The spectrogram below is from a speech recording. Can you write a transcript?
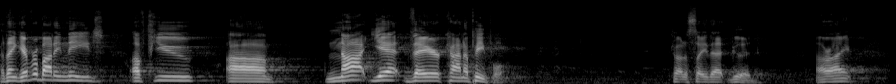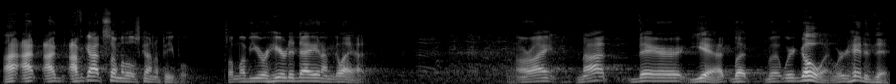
I think everybody needs a few uh, not yet there kind of people. Try to say that good. All right? I, I, I've got some of those kind of people. Some of you are here today, and I'm glad. All right? Not there yet, but, but we're going. We're headed there.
